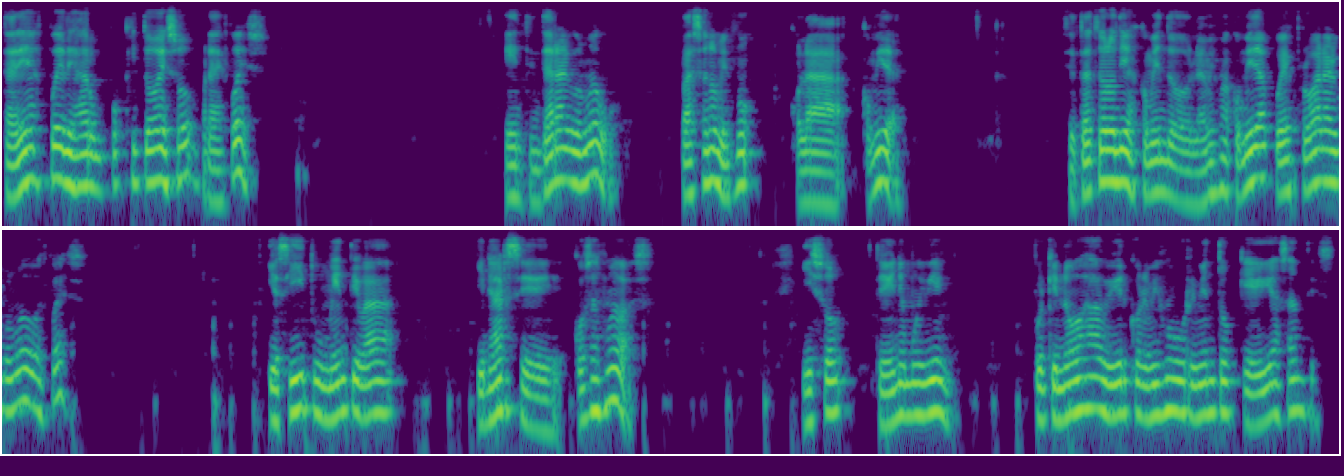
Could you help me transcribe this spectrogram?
tareas, puedes dejar un poquito eso para después. E intentar algo nuevo. Pasa lo mismo la comida. Si estás todos los días comiendo la misma comida, puedes probar algo nuevo después. Y así tu mente va a llenarse de cosas nuevas. Y eso te viene muy bien. Porque no vas a vivir con el mismo aburrimiento que vivías antes.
